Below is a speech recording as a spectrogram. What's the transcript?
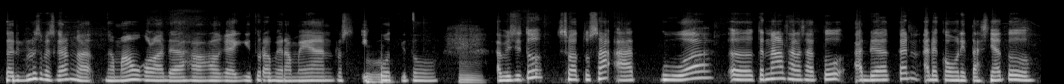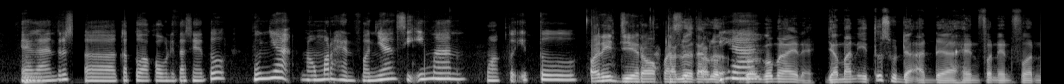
dari dulu sampai sekarang nggak nggak mau kalau ada hal-hal kayak gitu rame-ramean terus ikut gitu. Hmm. habis itu suatu saat gua eh, kenal salah satu ada kan ada komunitasnya tuh ya Hmm. kan. Terus eh, ketua komunitasnya itu punya nomor handphonenya si Iman waktu itu Oh ini Jirok Tar dulu, dulu. Iya. Gue mau nanya deh. Zaman itu sudah ada handphone-handphone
